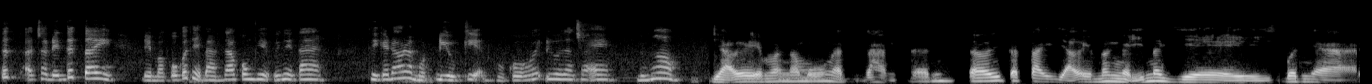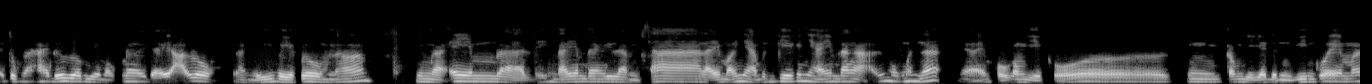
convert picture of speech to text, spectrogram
tức à, cho đến tết tây để mà cô có thể bàn giao công việc với người ta thì cái đó là một điều kiện của cô ấy đưa ra cho em đúng không? Vợ em nó muốn là làm đến tới tết tây vợ em nó nghỉ nó về bên nhà. Nói chung là hai đứa gom về một nơi để ở luôn là nghỉ việc luôn nó nhưng mà em là hiện tại em đang đi làm xa là em ở nhà bên kia cái nhà em đang ở một mình á. Em phụ công việc của công việc gia đình riêng của em á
